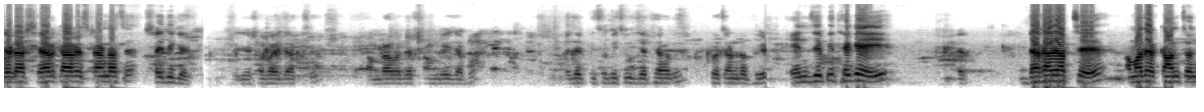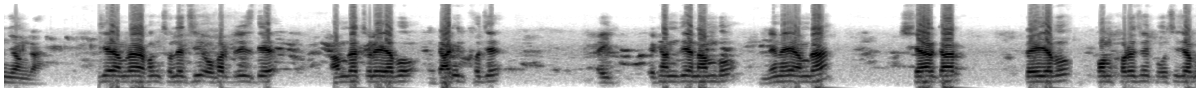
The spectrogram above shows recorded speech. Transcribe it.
যেটা শেয়ার কার স্ট্যান্ড আছে সেই দিকে যে সবাই যাচ্ছে আমরা ওদের সঙ্গেই যাব। এদের কিছু কিছু যেতে হবে প্রচণ্ড ভিড়। এনজেপি থেকেই দেখা যাচ্ছে আমাদের কাঞ্চনজঙ্ঘা। যে আমরা এখন চলেছি ওভারব্রিজ দিয়ে, আমরা চলে যাব গাড়ির খোঁজে। এই এখান দিয়ে নামবো নেমে আমরা শেয়ার কার পেয়ে যাব, কম খরচে পৌঁছে যাব।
